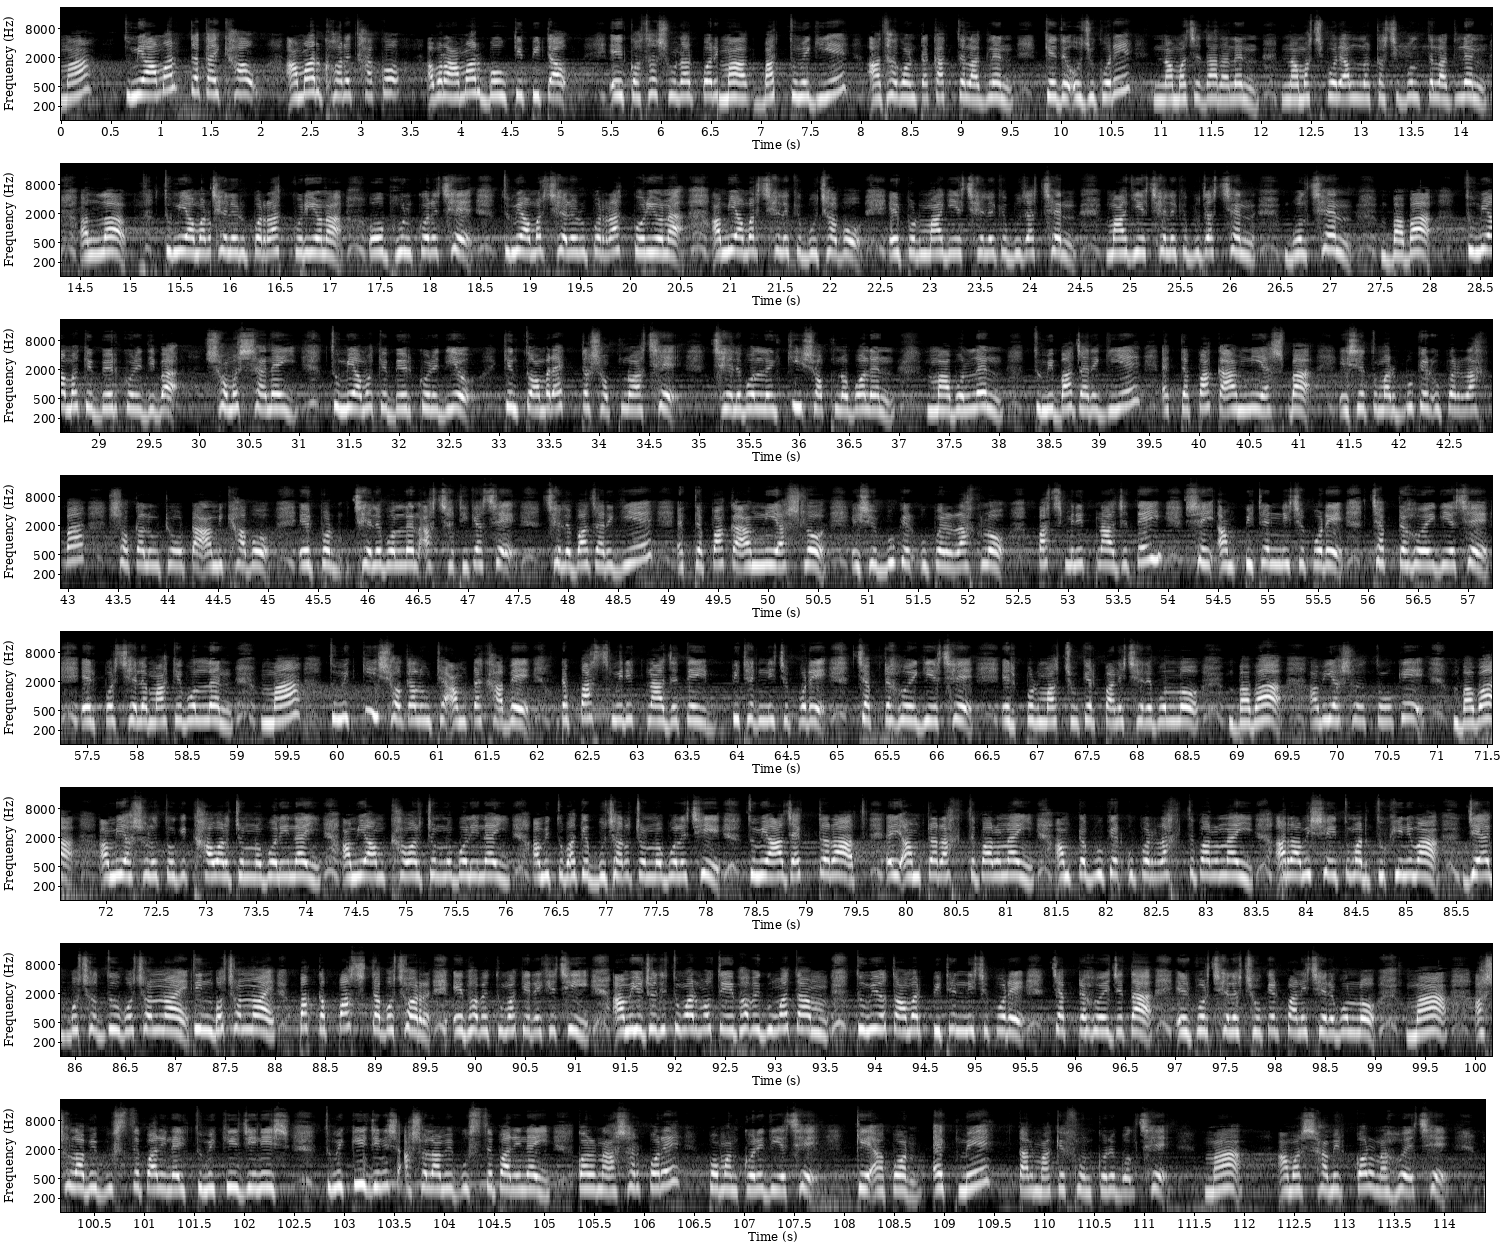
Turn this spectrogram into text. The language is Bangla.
মা, তুমি আমার টাকায় খাও, আমার ঘরে থাকো, আবার আমার বউকে পিটাও। এই কথা শোনার পরে মা বাথরুমে গিয়ে আধা ঘণ্টা কাঁদতে লাগলেন, কেঁদে অজু করে নামাজে দাঁড়ালেন। নামাজ পড়ে আল্লাহর কাছে বলতে লাগলেন, আল্লাহ, তুমি আমার ছেলের উপর রাগ করিও না। ও ভুল করেছে, তুমি আমার ছেলের উপর রাগ করিও না। আমি আমার ছেলেকে বুঝাবো। এরপর মা গিয়ে ছেলেকে বুঝাচ্ছেন, মা গিয়ে ছেলেকে বুঝাচ্ছেন, বলছেন, বাবা, তুমি আমাকে বের করে দিবা। সমস্যা নেই, তুমি আমাকে বের করে দিও, কিন্তু আমার একটা স্বপ্ন আছে। ছেলে বললেন, কি স্বপ্ন? বলেন, মা বললেন, তুমি বাজারে গিয়ে একটা পাকা আম নিয়ে আসবা, এসে তোমার বুকের উপর রাখবা, সকালে উঠে ওটা আমি খাব। এরপর ছেলে বললেন আচ্ছা ঠিক আছে। ছেলে বাজারে গিয়ে একটা পাকা আম নিয়ে আসলো, এসে বুকের উপরে রাখল। পাঁচ মিনিট না যেতেই সেই আম পিঠের নিচে পড়ে চ্যাপটা হয়ে গিয়েছে। এরপর ছেলে মাকে বললেন, মা তুমি কি সকাল উঠে আমটা খাবে? ওটা পাঁচ মিনিট না যেতেই পিঠের নিচে পড়ে চ্যাপটা হয়ে গিয়েছে। এরপর মা চোখের পানি ছেড়ে বলল, বাবা, আমি আসলে তোকে, বাবা, আমি আসলে তোকে খাওয়ার জন্য বলি নাই। আমি আম খাওয়ার জন্য বলি নাই। আমি তোমাকে বুঝার জন্য বলেছি। তুমি আজ একটা রাত এই আমটা রাখতে পারো নাই। আমটা বুকের উপর রাখতে পারো নাই। আর আমি সেই তোমার দুঃখিনী মা, যে এক বছর, দু বছর নয়, তিন বছর নয়, পাক্কা পাঁচটা বছর এভাবে তোমাকে রেখেছি। আমিও যদি তোমার মতো এভাবে ঘুমাতাম, তুমিও তো আমার পিঠের নিচে পড়ে চ্যাপটা হয়ে যেতা। এরপর ছেলে চোখের পানি ছেড়ে বলল, মা, আসলে আমি বুঝতে পারি নাই তুমি কি জিনিস। তুমি কি জিনিস আসলে আমি বুঝতে পারি নাই। করোনা আসার পরে প্রমাণ করে দিয়েছে কে আপন। এক মেয়ে তার মাকে ফোন করে বলছে, মা আমার স্বামীর করোনা হয়েছে।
